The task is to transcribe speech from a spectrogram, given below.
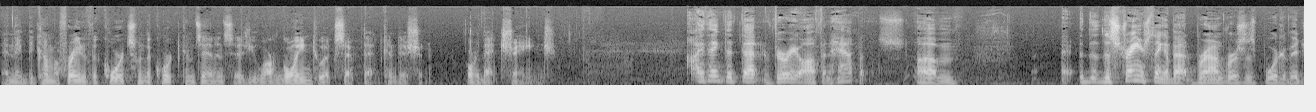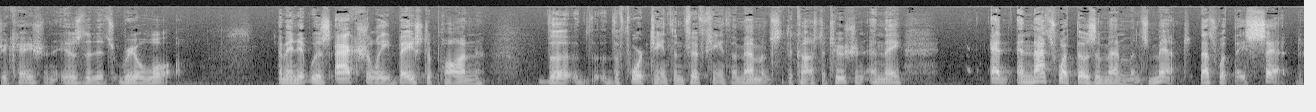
and they become afraid of the courts when the court comes in and says you are going to accept that condition or that change. I think that that very often happens. Um, the, the, strange thing about Brown versus Board of Education is that it's real law. I mean, it was actually based upon the the 14th and 15th Amendments to the Constitution, and they and and that's what those amendments meant. That's what they said.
